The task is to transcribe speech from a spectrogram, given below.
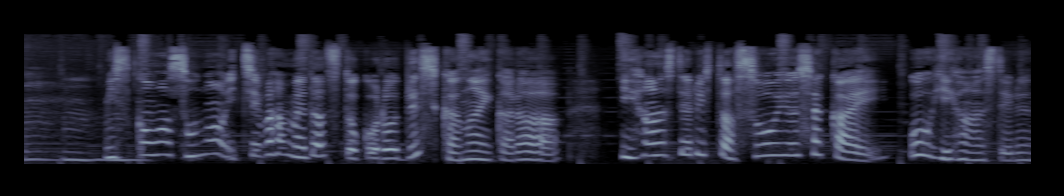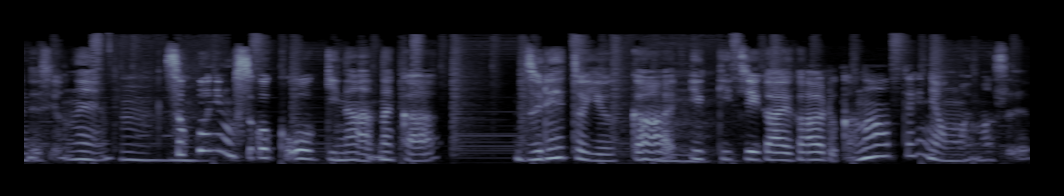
うん、ミスコンはその一番目立つところでしかないから批判してる人はそういう社会を批判してるんですよね、うん。うん、そこにもすごく大きななんかズレというか、行き違いがあるかなっていうふうに思います。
